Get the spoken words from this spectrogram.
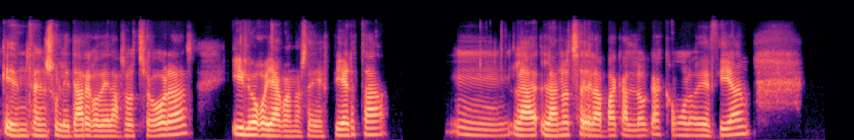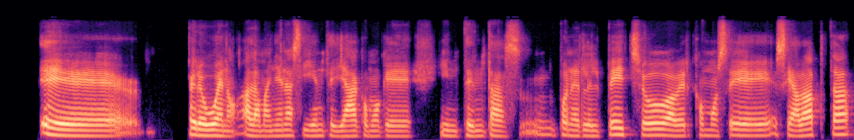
que entra en su letargo de las ocho horas y luego ya cuando se despierta, mm, la, noche de las vacas locas, como lo decían. Eh, pero bueno, a la mañana siguiente ya como que intentas mm, ponerle el pecho, a ver cómo se, adapta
